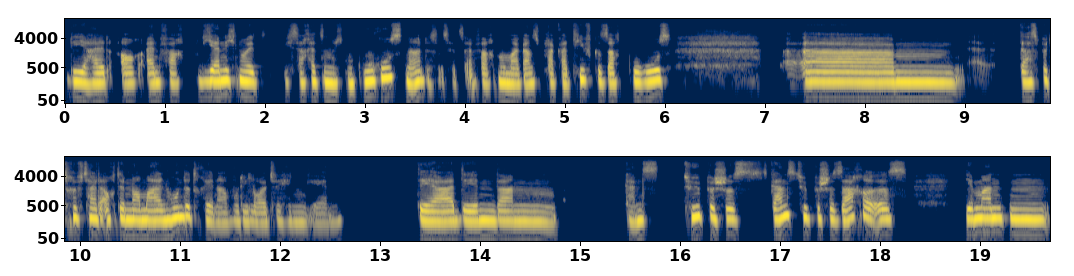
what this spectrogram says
die halt auch einfach, die ja nicht nur, ich sage jetzt nicht nur Gurus, ne, das ist jetzt einfach nur mal ganz plakativ gesagt, Gurus. Ähm, das betrifft halt auch den normalen Hundetrainer, wo die Leute hingehen, der denen dann ganz typisches, ganz typische Sache ist, jemanden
